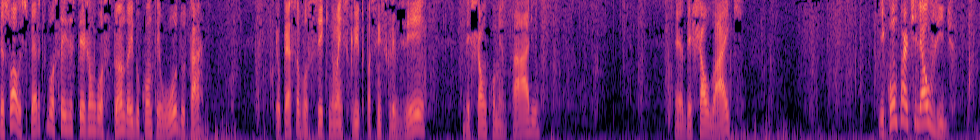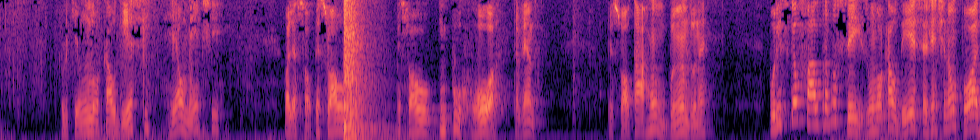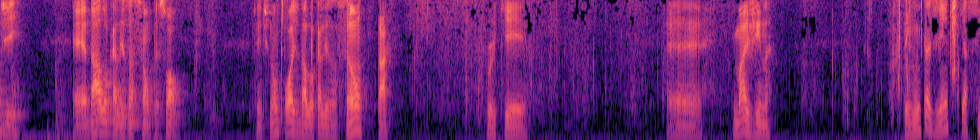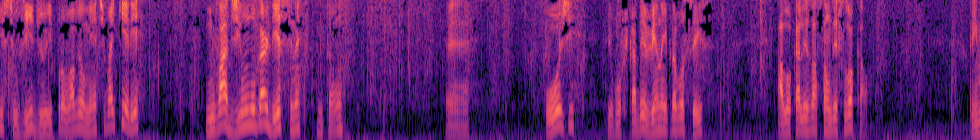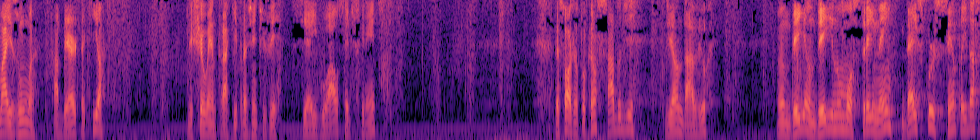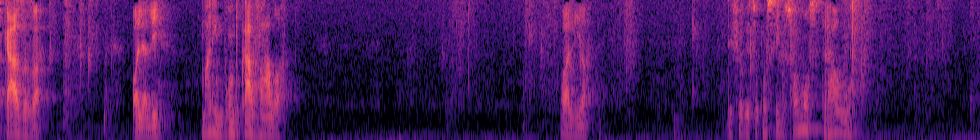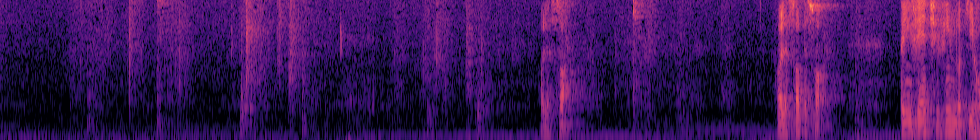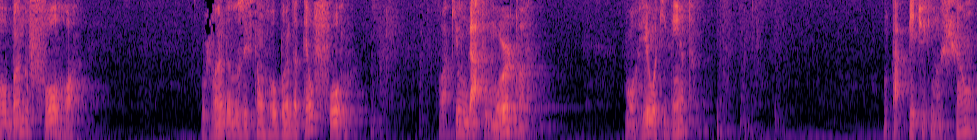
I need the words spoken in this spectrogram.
Pessoal, espero que vocês estejam gostando aí do conteúdo, tá? Eu peço a você que não é inscrito para se inscrever, deixar um comentário, é, deixar o like e compartilhar o vídeo. Porque um local desse realmente, olha só, o pessoal, o pessoal empurrou, ó, tá vendo? O pessoal tá arrombando, né? Por isso que eu falo para vocês, um local desse a gente não pode é, dar localização, pessoal. A gente não pode dar localização, tá? Porque é, imagina, tem muita gente que assiste o vídeo e provavelmente vai querer invadir um lugar desse, né? Então, é, hoje eu vou ficar devendo aí para vocês a localização desse local. Tem mais uma aberta aqui, ó. Deixa eu entrar aqui pra gente ver se é igual, se é diferente. Pessoal, já tô cansado de, de andar, viu? Andei, andei e não mostrei nem 10% aí das casas, ó. Olha ali, marimbondo cavalo, ó. Olha ali, ó. Deixa eu ver se eu consigo só mostrar o Olha só. Olha só, pessoal. Tem gente vindo aqui roubando forro, ó. Os vândalos estão roubando até o forro. Ó, aqui um gato morto, ó. Morreu aqui dentro. Um tapete aqui no chão.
